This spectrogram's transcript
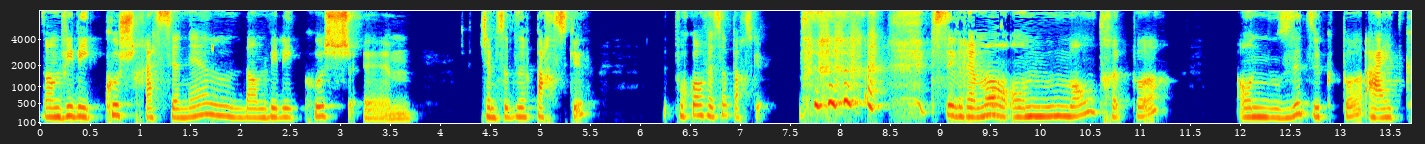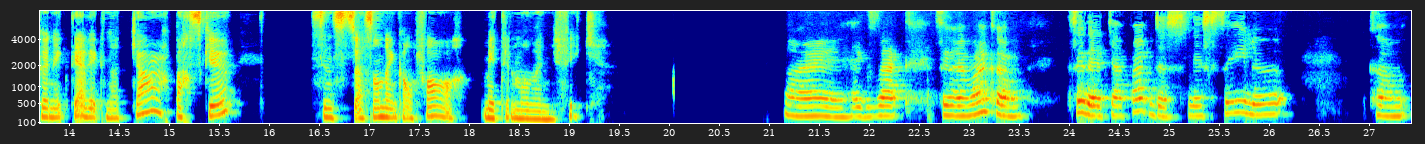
d'enlever les couches rationnelles, d'enlever les couches, euh, j'aime ça dire parce que. Pourquoi on fait ça? Parce que? Puis c'est vraiment, on ne nous montre pas, on ne nous éduque pas à être connecté avec notre cœur parce que c'est une situation d'inconfort, mais tellement magnifique. Oui, exact. C'est vraiment comme, tu sais, d'être capable de se laisser, là, comme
